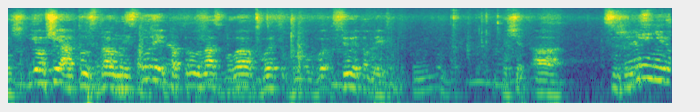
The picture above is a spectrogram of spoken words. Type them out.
Значит, и вообще о той странной истории, которая у нас была в это, в- в- все это время. Значит, а, к сожалению,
